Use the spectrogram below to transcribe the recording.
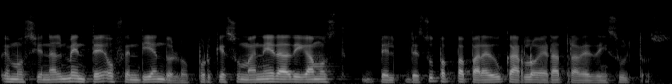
emocionalmente, ofendiéndolo, porque su manera, digamos, de, su papá para educarlo era a través de insultos.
